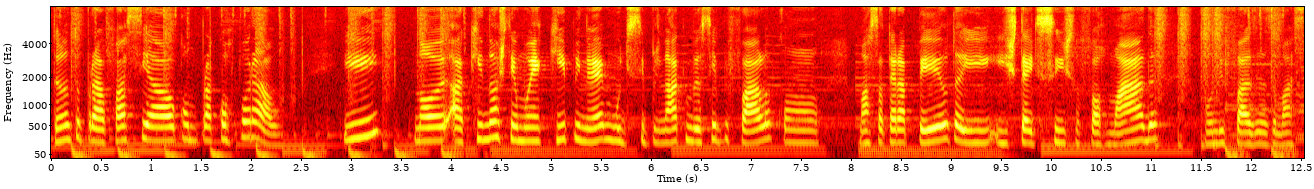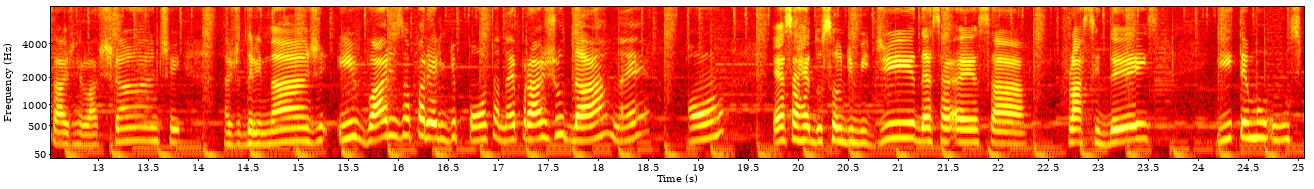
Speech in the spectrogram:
tanto para facial como para corporal. E nós, aqui nós temos uma equipe né, multidisciplinar, como eu sempre falo, com massoterapeuta e esteticista formada, onde fazem as massagens relaxantes, as drenagens e vários aparelhos de ponta né, para ajudar né, com essa redução de medida, essa, essa flacidez. E temos uns,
